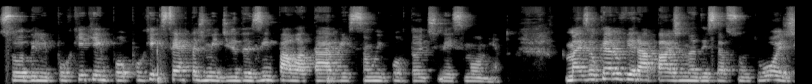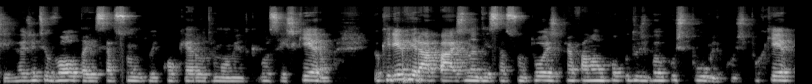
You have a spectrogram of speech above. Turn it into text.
sobre por que, que, é, por que, que certas medidas impalatáveis são importantes nesse momento. Mas eu quero virar a página desse assunto hoje, a gente volta a esse assunto em qualquer outro momento que vocês queiram. Eu queria virar a página desse assunto hoje para falar um pouco dos bancos públicos, porque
